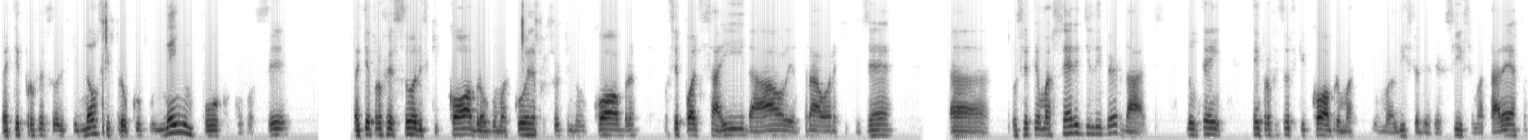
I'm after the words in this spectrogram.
vai ter professores que não se preocupam nem um pouco com você, vai ter professores que cobram alguma coisa, professor que não cobra, você pode sair da aula, entrar a hora que quiser, uh, você tem uma série de liberdades. Não tem, tem professores que cobram uma, uma lista de exercício, uma tarefa,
